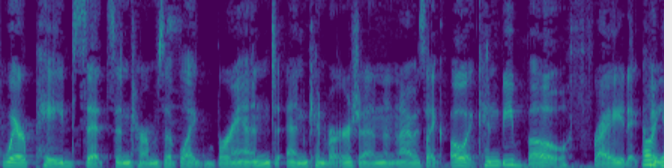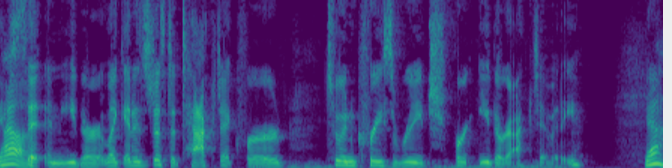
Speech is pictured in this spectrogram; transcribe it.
where paid sits in terms of like brand and conversion. And I was like, oh, it can be both, right? It Oh, could yeah. sit in either. Like it is just a tactic for to increase reach for either activity. Yeah.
